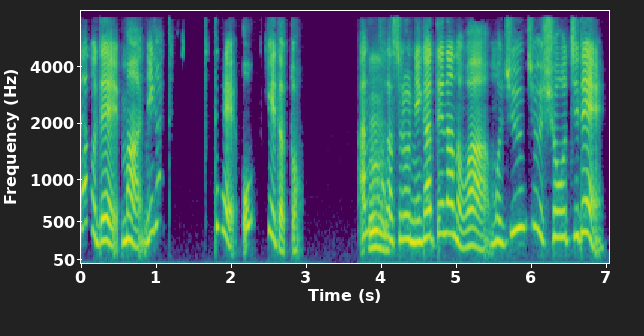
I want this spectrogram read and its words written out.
なので、まあ苦手で OK だと。あなたがそれを苦手なのは、もう重々承知で、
